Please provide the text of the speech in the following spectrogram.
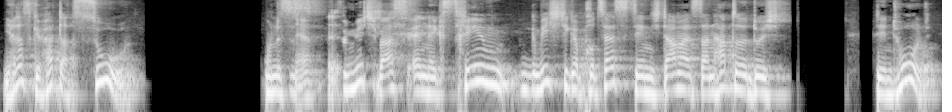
Ja, das gehört dazu. Und es ist ja. für mich was ein extrem wichtiger Prozess, den ich damals dann hatte durch den Tod,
